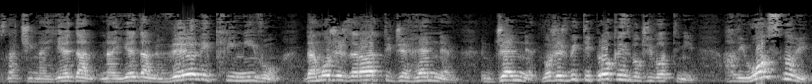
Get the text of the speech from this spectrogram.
znači na jedan, na jedan veliki nivu, da možeš zaraditi džehennem, džennet, možeš biti proklin zbog životinje. Ali u osnovi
